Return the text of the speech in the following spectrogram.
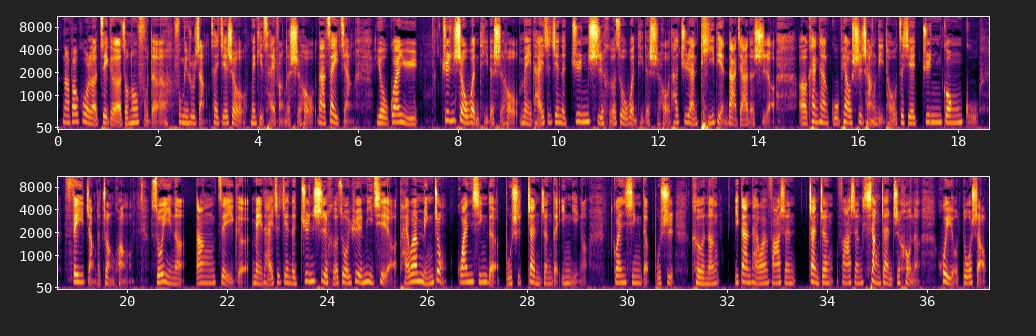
那包括了这个总统府的副秘书长在接受媒体采访的时候，那在讲有关于军售问题的时候，美台之间的军事合作问题的时候，他居然提点大家的是哦，呃，看看股票市场里头这些军工股飞涨的状况哦。所以呢，当这个美台之间的军事合作越密切哦，台湾民众关心的不是战争的阴影哦，关心的不是可能一旦台湾发生战争、发生巷战之后呢，会有多少？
